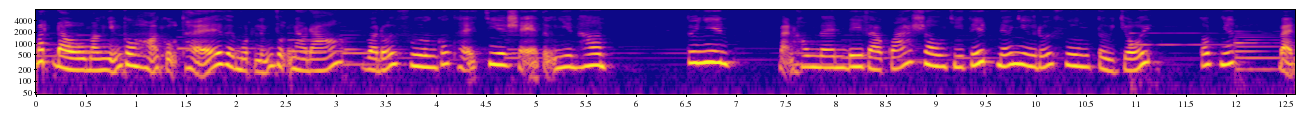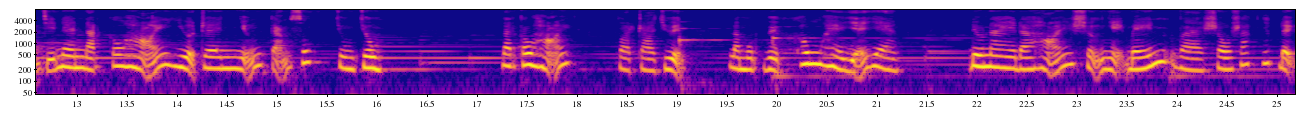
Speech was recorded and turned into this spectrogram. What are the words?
Bắt đầu bằng những câu hỏi cụ thể về một lĩnh vực nào đó và đối phương có thể chia sẻ tự nhiên hơn. Tuy nhiên, bạn không nên đi vào quá sâu chi tiết nếu như đối phương từ chối. Tốt nhất, bạn chỉ nên đặt câu hỏi dựa trên những cảm xúc chung chung. Đặt câu hỏi và trò chuyện là một việc không hề dễ dàng. Điều này đòi hỏi sự nhạy bén và sâu sắc nhất định.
